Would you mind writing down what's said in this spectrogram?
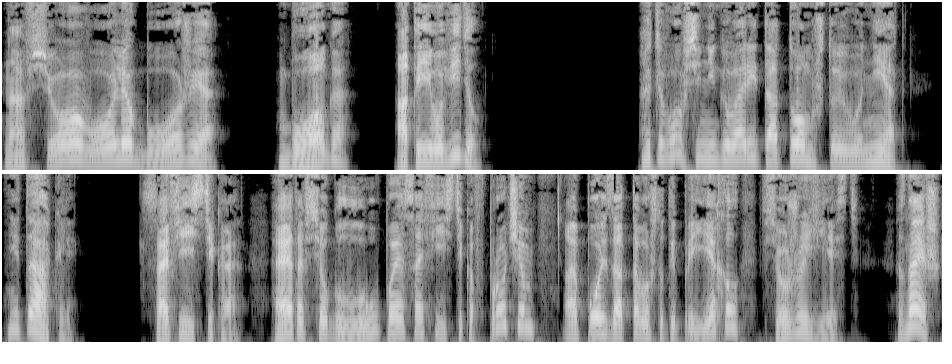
На все воля Божья. Бога? А ты его видел? Это вовсе не говорит о том, что его нет, не так ли? Софистика. Это все глупая софистика. Впрочем, э, польза от того, что ты приехал, все же есть. Знаешь,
